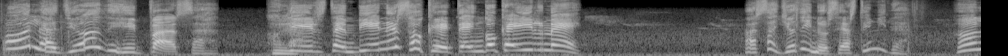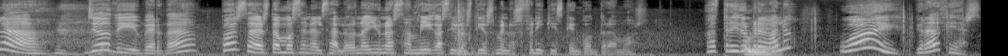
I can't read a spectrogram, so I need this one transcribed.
Hola, Jody, pasa. Kirsten, ¿vienes o qué? Tengo que irme. Pasa, Jody, no seas tímida. Hola, Jody, ¿verdad? Pasa, estamos en el salón, hay unas amigas y los tíos menos frikis que encontramos. ¿Has traído un regalo? Guay, gracias.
